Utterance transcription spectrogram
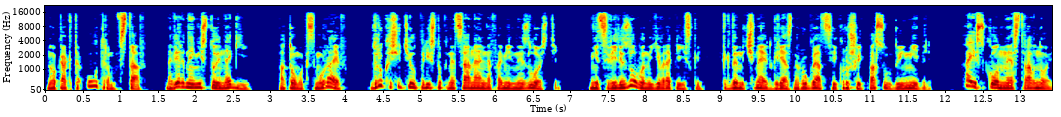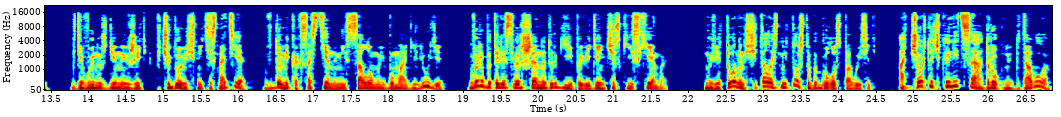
Но как-то утром, встав, наверное, не с той ноги, потомок самураев вдруг ощутил приступ национально-фамильной злости, не цивилизованной европейской, когда начинают грязно ругаться и крушить посуду и мебель, а исконной островной, где вынужденные жить в чудовищной тесноте, в домиках со стенами из соломы и бумаги люди, выработали совершенно другие поведенческие схемы. Мавитоном считалось не то, чтобы голос повысить, а черточкой лица дрогнуть до того,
